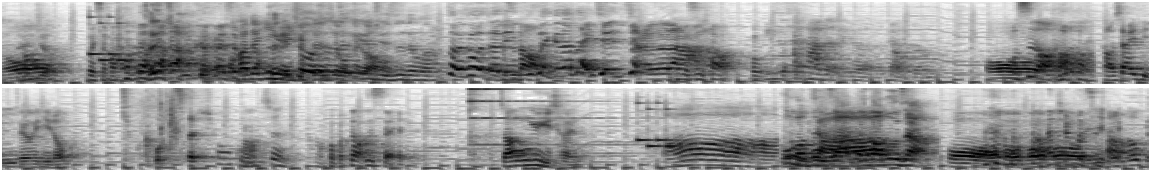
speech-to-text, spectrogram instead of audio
哦，为什么？陈他的应援曲真的是我这这个曲个。是的吗？对，是我觉得林志胜跟他太牵强了啦不知啦。道。林志胜他的那个表哥，哦是。哦，好，下一题，最后一题喽，国正，邱国正。我不知道是谁。张玉成。哦，国防部长，国防部长，哦，完全不知道。OK，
